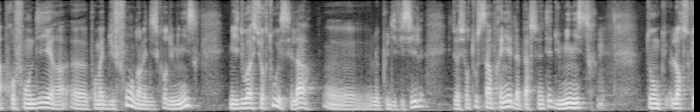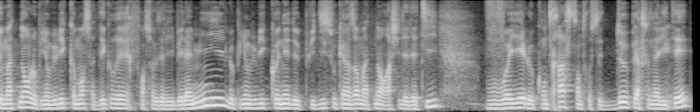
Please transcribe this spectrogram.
euh, approfondir, pour mettre du fond dans les discours du ministre, mais il doit surtout, et c'est là le plus difficile, il doit surtout s'imprégner de la personnalité du ministre. Donc lorsque maintenant l'opinion publique commence à découvrir François-Xavier Bellamy, l'opinion publique connaît depuis 10 ou 15 ans maintenant Rachida Dati, vous voyez le contraste entre ces deux personnalités.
